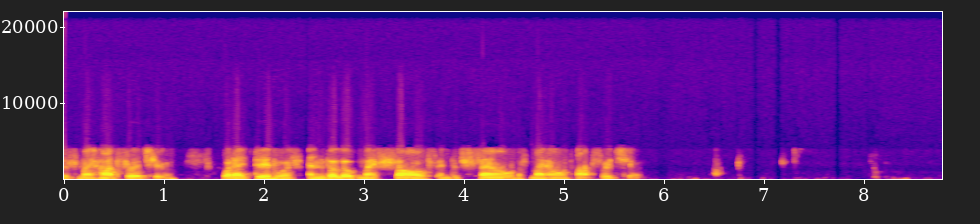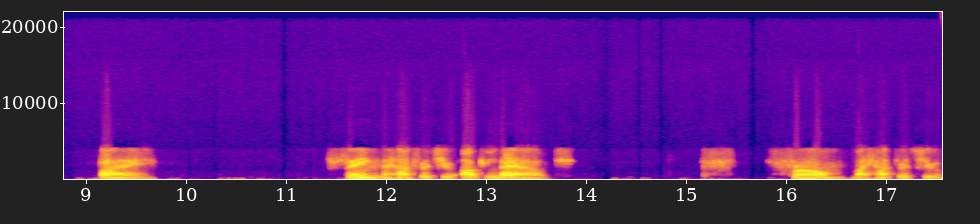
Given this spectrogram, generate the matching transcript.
is my heart virtue. What I did was envelope myself in the sound of my own heart virtue by saying my heart virtue out loud from my heart virtue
